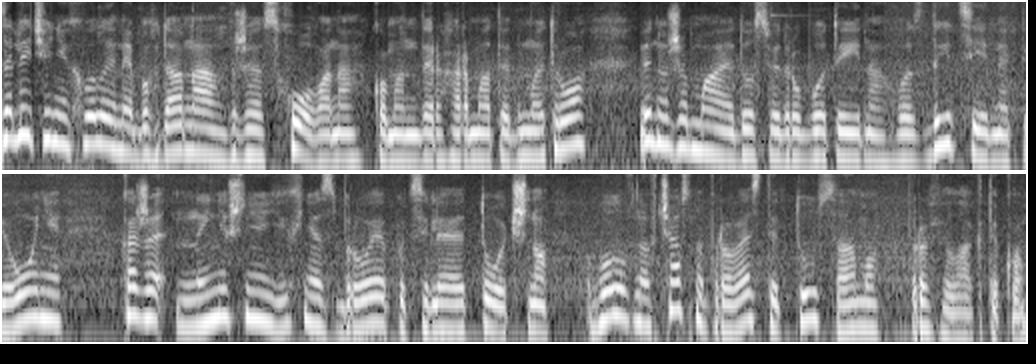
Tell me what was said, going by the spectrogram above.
За лічені хвилини Богдана вже схована. Командир гармати Дмитро. Він уже має досвід роботи і на гвоздиці, і на піоні. Каже, нинішня їхня зброя поціляє точно. Головно вчасно провести ту саму профілактику.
